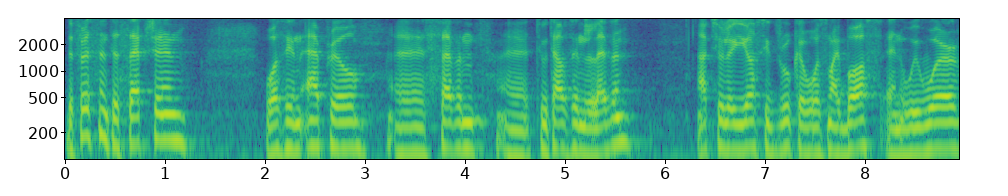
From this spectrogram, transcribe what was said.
The first interception was in April uh, 7th, uh, 2011. Actually, Yossi Drucker was my boss, and we were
